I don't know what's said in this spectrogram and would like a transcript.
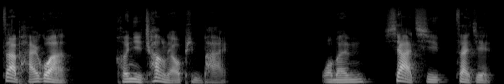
在排馆和你畅聊品牌，我们下期再见。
